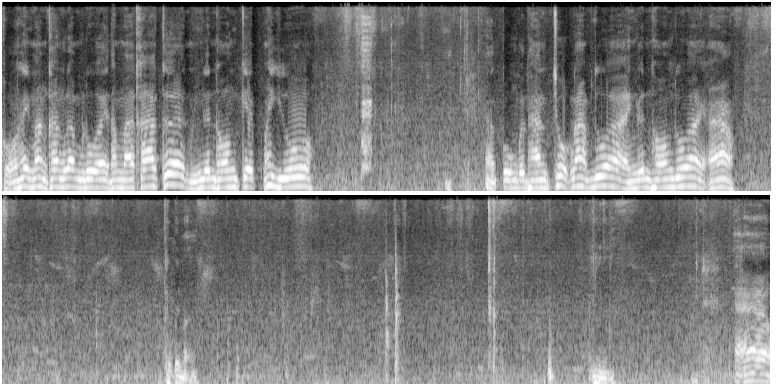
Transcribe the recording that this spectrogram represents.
ขอให้มั่งคั่งร่ำรวยทำมาค้าขึ้น เงินทองเก็บให้อยู่อากงประทานโชคลาภด้วย เงินทองด้วย อ้าว เธอไปหน่อยอืมอ้าว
